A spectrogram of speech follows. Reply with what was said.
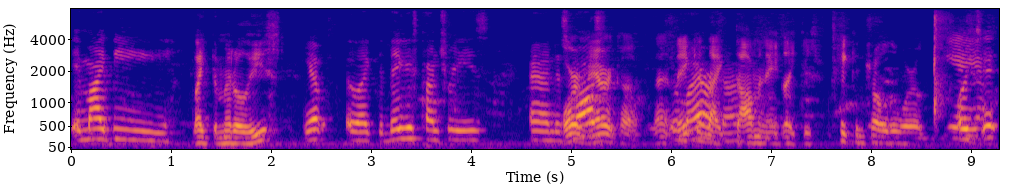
it might be Like the Middle East yep, like the biggest countries and or small America, That- they can like dominate, like just take control of the world. Yeah, Or yeah. it-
